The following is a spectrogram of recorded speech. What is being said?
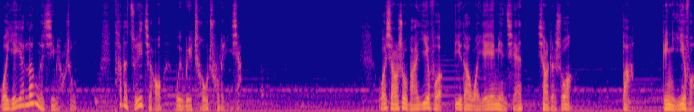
我爷爷愣了几秒钟，他的嘴角微微抽搐了一下。我小叔把衣服递到我爷爷面前，笑着说：“爸。”给你衣服。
